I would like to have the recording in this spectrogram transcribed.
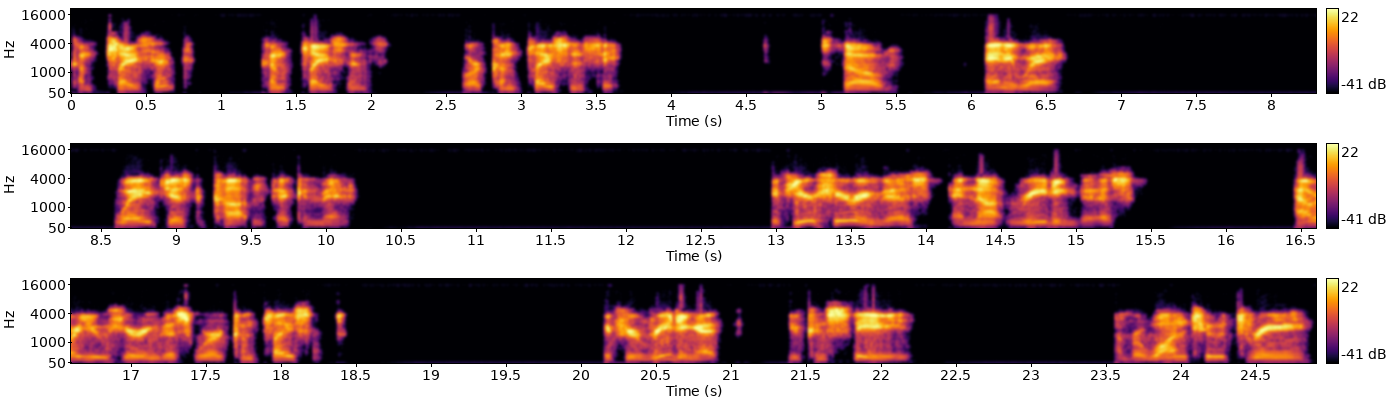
Complacent, complacence, or complacency. So, anyway, wait just a cotton picking minute. If you're hearing this and not reading this, how are you hearing this word complacent? If you're reading it, you can see number one, two, three,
